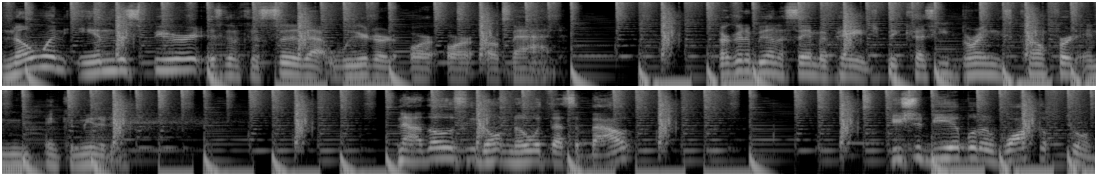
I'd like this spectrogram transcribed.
No one in the spirit is going to consider that weird or, or, or, or bad. They're going to be on the same page because he brings comfort and, and community. Now, those who don't know what that's about, you should be able to walk up to them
